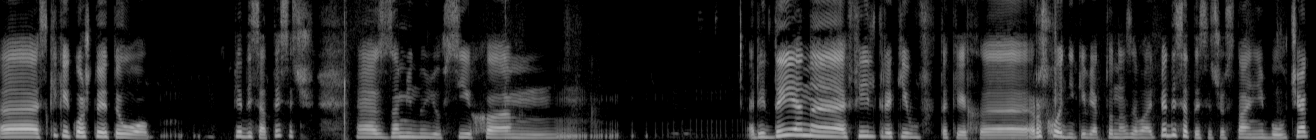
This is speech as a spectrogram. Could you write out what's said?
Е, Скільки коштує ТО? 50 тисяч е, з заміною всіх ем, рідин, фільтриків, таких розходників, як то називають. 50 тисяч останній був чек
